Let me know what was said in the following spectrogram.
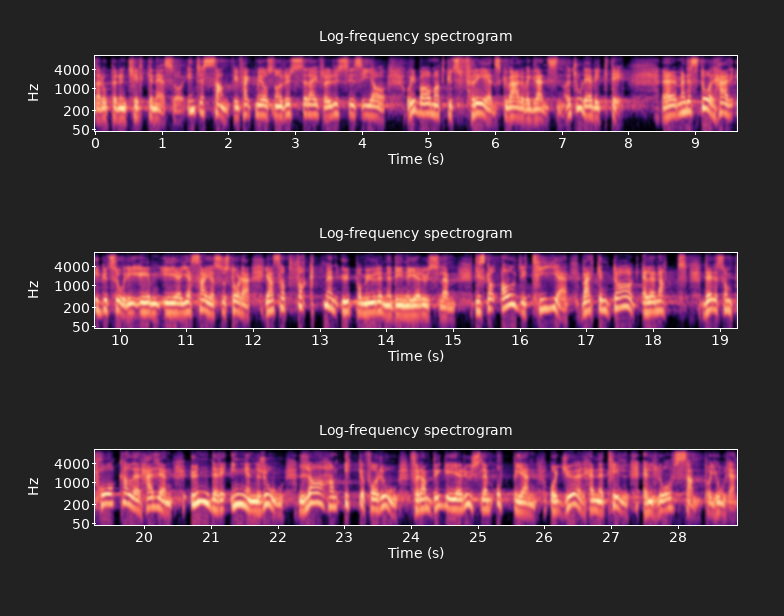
der oppe rundt Kirkenes. Og interessant, Vi fikk med oss noen russere fra russisk side, og, og vi ba om at Guds fred skulle være over grensen. Og Jeg tror det er viktig. Eh, men det står her i Guds ord, i, i Jesaja, så står det Jeg har satt vaktmenn ut på murene dine i Jerusalem. De skal aldri tie, verken dag eller natt. Dere som påkaller Herren, under ingen ro. La han ikke få ro, for han bygger Jerusalem opp igjen og gjør henne til en lovsang på jorden.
